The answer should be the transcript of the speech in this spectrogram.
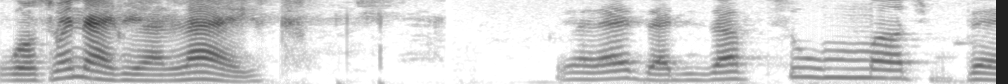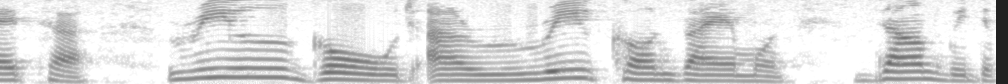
was when I realized realized I deserve too much better. Real gold and real con diamond down with the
